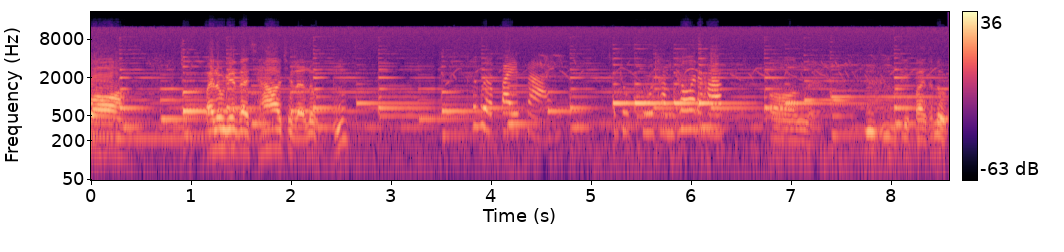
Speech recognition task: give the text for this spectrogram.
ปอ ไปโรงเรียนแต่เช้าเฉยเหรอลูกหึถ้าเผื่อไปสายจะถูกครูทำโทษนะครับ อ๋อเลยอืมอืมรีบไปเถอะลูก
